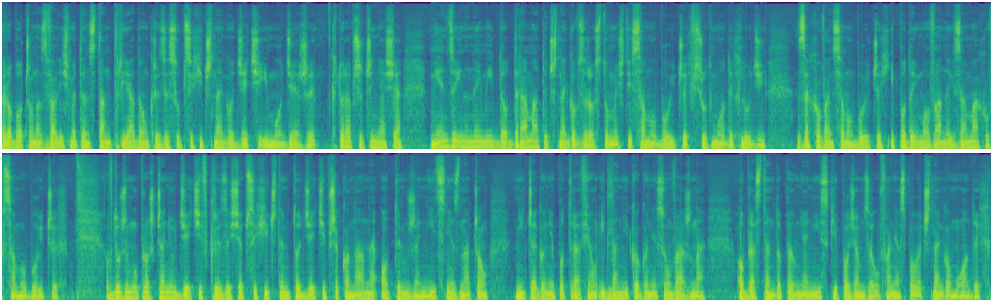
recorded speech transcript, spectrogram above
Roboczo nazwaliśmy ten stan triadą kryzysu psychicznego dzieci i młodzieży, która przyczynia się między innymi do dramatycznego wzrostu myśli samobójczych wśród młodych ludzi, zachowań samobójczych i podejmowanych zamachów samobójczych. W dużym uproszczeniu dzieci w kryzysie psychicznym to dzieci przekonane o tym, że nic nie znaczą, niczego nie potrafią i dla nikogo nie są ważne. Obraz ten dopełnia niski poziom zaufania społecznego młodych,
